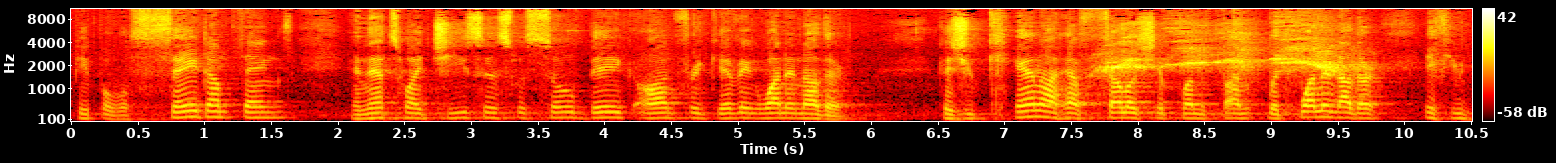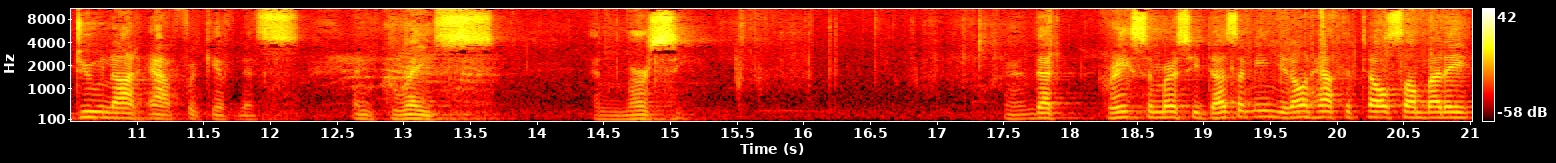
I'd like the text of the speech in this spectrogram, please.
People will say dumb things. And that's why Jesus was so big on forgiving one another. Because you cannot have fellowship with one another if you do not have forgiveness and grace and mercy. And that grace and mercy doesn't mean you don't have to tell somebody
